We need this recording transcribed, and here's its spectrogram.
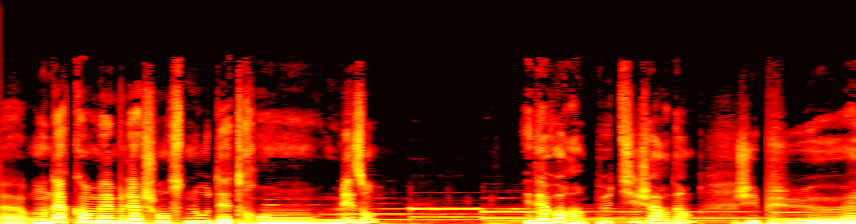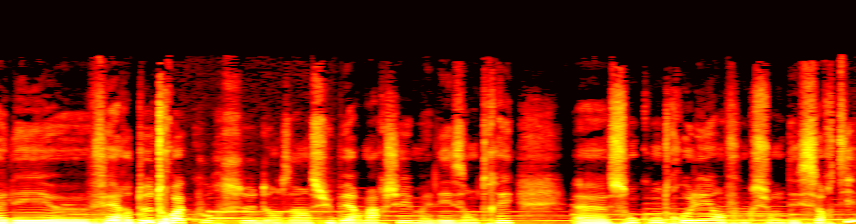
On a quand même la chance, nous, d'être en maison et d'avoir un petit jardin. J'ai pu euh, aller euh, faire deux trois courses dans un supermarché. mais Les entrées euh, sont contrôlées en fonction des sorties.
